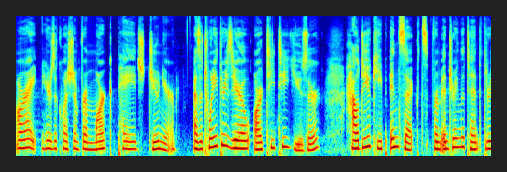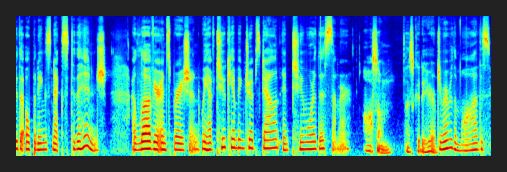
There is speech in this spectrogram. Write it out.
All right. Here's a question from Mark Page Jr. As a 23ZERO RTT user, how do you keep insects from entering the tent through the openings next to the hinge? I love your inspiration. We have two camping trips down and two more this summer. Awesome, that's good to hear. Do you remember the moths?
